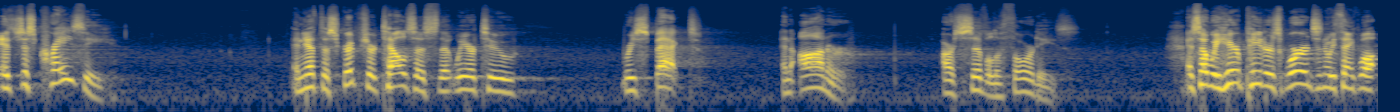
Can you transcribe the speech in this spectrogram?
It's just crazy. And yet the scripture tells us that we are to respect and honor our civil authorities. And so we hear Peter's words and we think, well,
